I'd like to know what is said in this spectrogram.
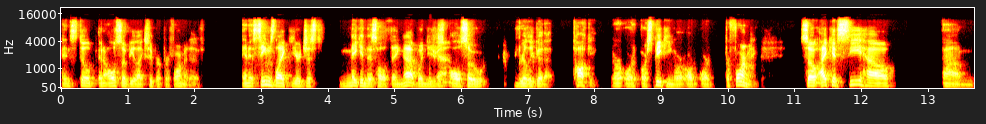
and still, and also be like super performative. And it seems like you're just making this whole thing up when you're just also really good at talking or or, or speaking or, or or performing. So I could see how um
